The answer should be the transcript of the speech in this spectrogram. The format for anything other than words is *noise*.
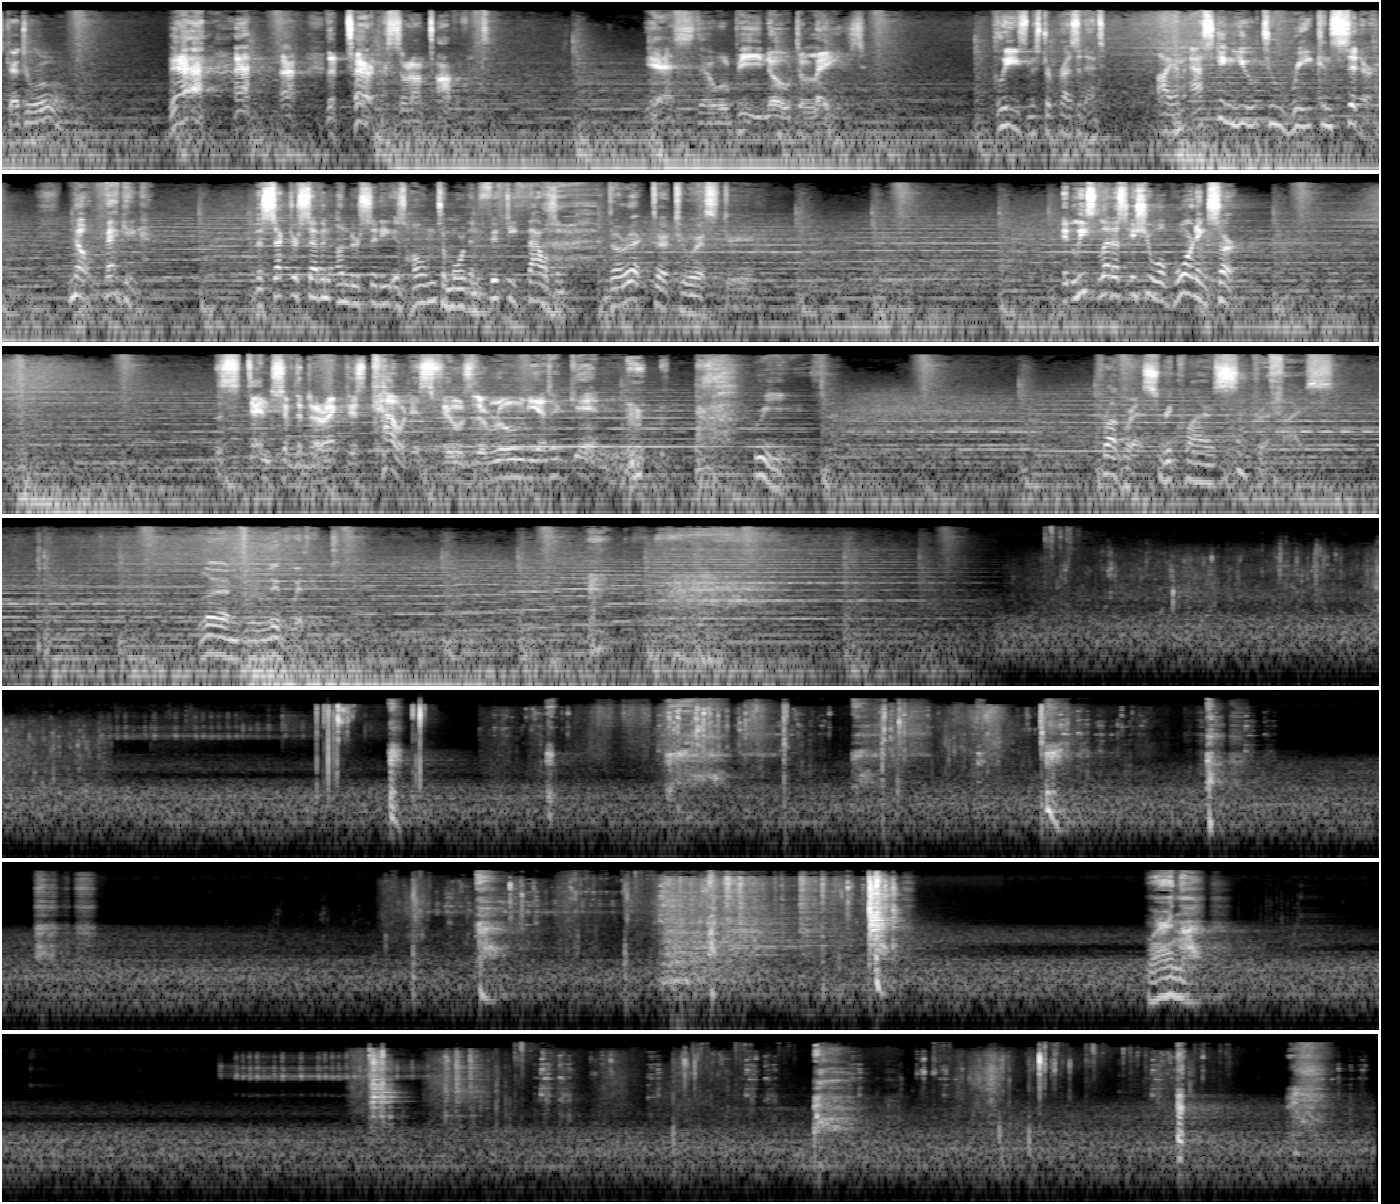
Are we schedule? *laughs* the Turks are on top of it. Yes, there will be no delays. Please, Mr. President, I am asking you to reconsider. No, begging. The Sector 7 Undercity is home to more than 50,000. *sighs* Director Tuesti. At least let us issue a warning, sir. The stench of the director's cowardice fills the room yet again. *clears throat* Breathe. Progress requires sacrifice. Learn to live with it.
